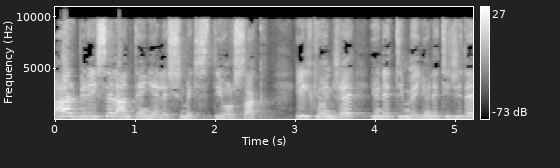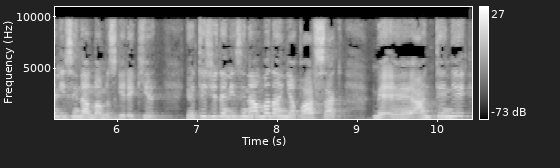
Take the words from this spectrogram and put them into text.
Eğer bireysel anten yerleştirmek istiyorsak ilk önce yönetim yöneticiden izin almamız gerekir. Yöneticiden izin almadan yaparsak e, anteni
